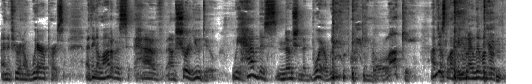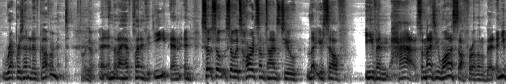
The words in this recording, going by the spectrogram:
and if you're an aware person, I think a lot of us have, and I'm sure you do, we have this notion that, boy, are we fucking lucky. I'm just lucky that I live under representative government. Oh, yeah. And, and that I have plenty to eat. And, and so, so, so it's hard sometimes to let yourself even have. Sometimes you want to suffer a little bit. And you,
